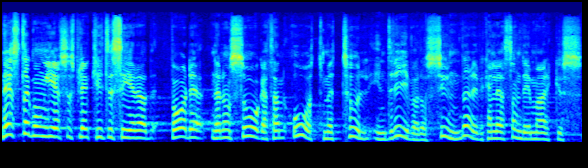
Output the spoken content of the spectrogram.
Nästa gång Jesus blev kritiserad var det när de såg att han åt med tullindrivare och syndare. Vi kan läsa om det i Markus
